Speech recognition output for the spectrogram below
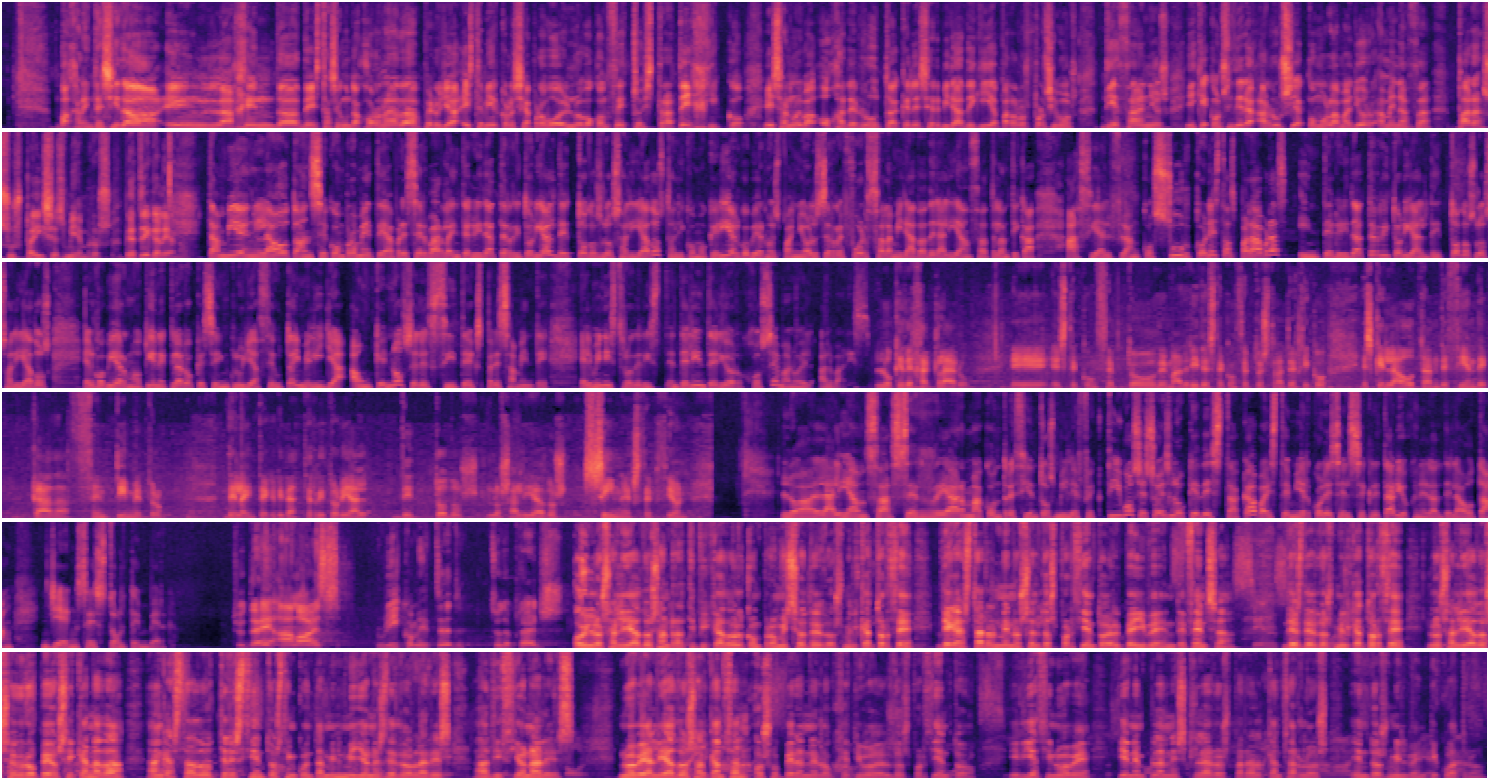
Baja la intensidad en la agenda de esta segunda jornada, pero ya este miércoles se aprobó el nuevo concepto estratégico, esa nueva hoja de ruta que le servirá de guía para los próximos 10 años y que considera a Rusia como la mayor amenaza para sus países miembros. Beatriz Galeano. También la OTAN se compromete a preservar la integridad territorial de todos los aliados, tal y como quería el gobierno español, se refuerza la mirada de la Alianza Atlántica hacia el flanco sur. Con estas palabras, integridad territorial de todos los aliados el Gobierno tiene claro que se incluye a Ceuta y Melilla, aunque no se les cite expresamente. El ministro del, Interior, José Manuel Álvarez. Lo que deja claro eh, este concepto de Madrid, este concepto estratégico, es que la OTAN defiende cada centímetro de la integridad territorial de todos los aliados sin excepción. La, alianza se rearma con 300.000 efectivos. Eso es lo que destacaba este miércoles el secretario general de la OTAN, Jens Stoltenberg. Hoy los aliados han ratificado el compromiso de 2014 de gastar al menos el 2% del PIB en defensa. Desde 2014, los aliados europeos y Canadá han gastado 350.000 millones de dólares adicionales. Nueve aliados alcanzan o superan el objetivo del 2% y 19 tienen planes claros para alcanzarlos en 2024.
